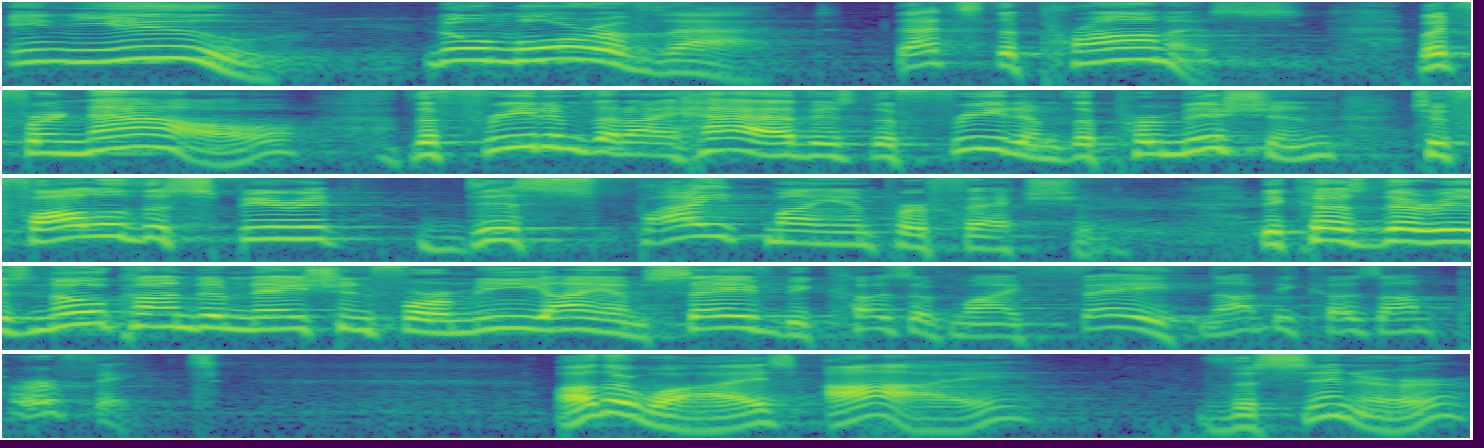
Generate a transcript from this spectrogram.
in you. No more of that. That's the promise. But for now, the freedom that I have is the freedom, the permission to follow the Spirit despite my imperfection. Because there is no condemnation for me, I am saved because of my faith, not because I'm perfect. Otherwise, I, the sinner,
